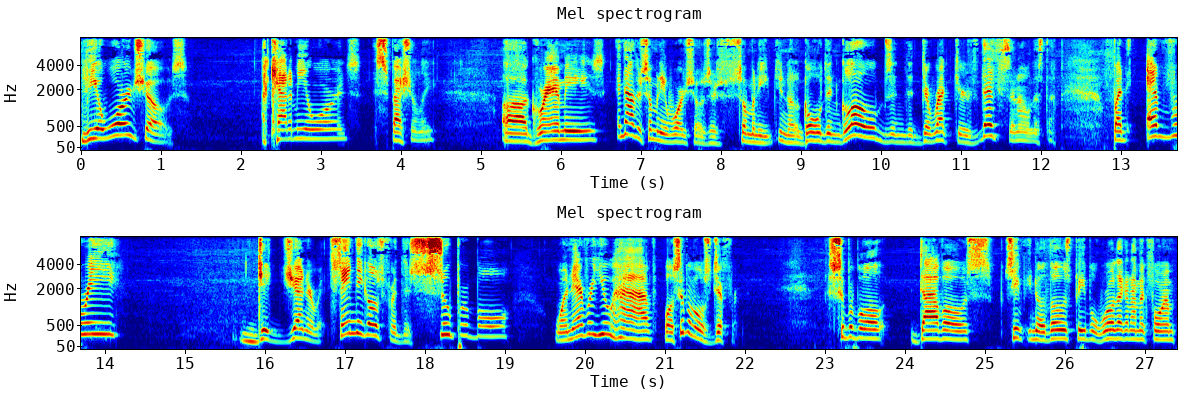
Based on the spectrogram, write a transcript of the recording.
The award shows, Academy Awards especially, uh, Grammys, and now there's so many award shows. There's so many, you know, Golden Globes and the directors this and all this stuff. But every degenerate, same thing goes for the Super Bowl. Whenever you have, well, Super Bowl is different. Super Bowl, Davos, see if you know those people, World Economic Forum.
